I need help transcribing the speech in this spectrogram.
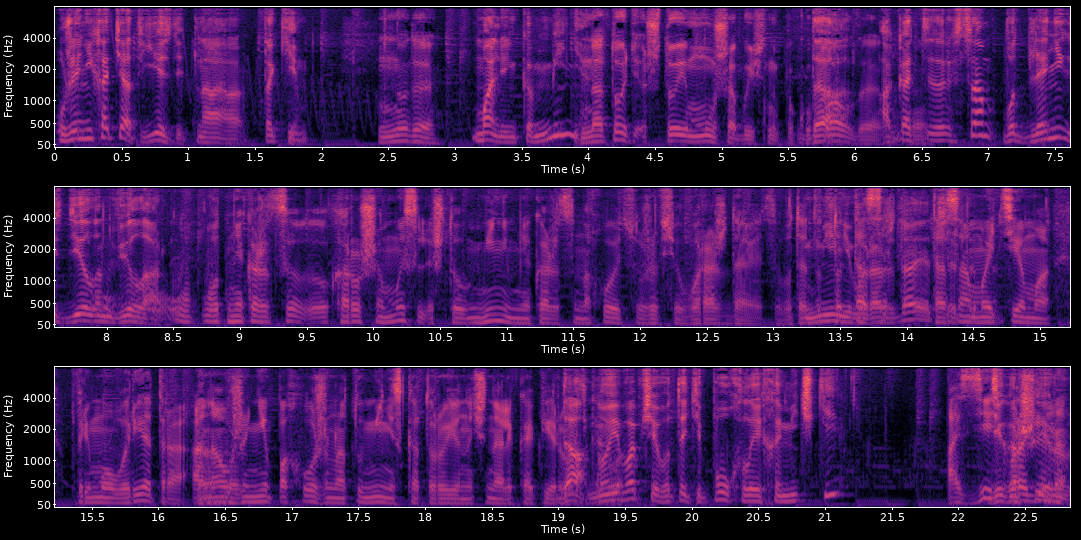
уже не хотят ездить на таким Ну да. маленьком мини. На то, что и муж обычно покупал, да. а да. Катя сам, вот для них сделан Вилар. Вот мне кажется, хорошая мысль, что мини, мне кажется, находится уже все, вырождается. Вот это Мини та, та- вырождается, Та это самая да. тема прямого ретро, она Ага. уже не похожа на ту мини, с которой ее начинали копировать. Да, ну и вообще вот эти пухлые хомячки, А здесь машина,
